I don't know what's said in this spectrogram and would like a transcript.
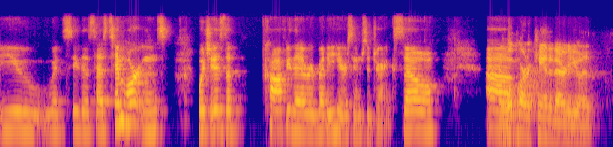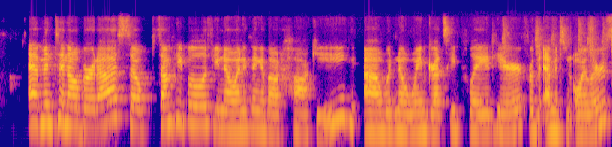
you would see this says Tim Hortons, which is the coffee that everybody here seems to drink. So, um, what part of Canada are you in? Edmonton, Alberta. So, some people, if you know anything about hockey, uh, would know Wayne Gretzky played here for the Edmonton Oilers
